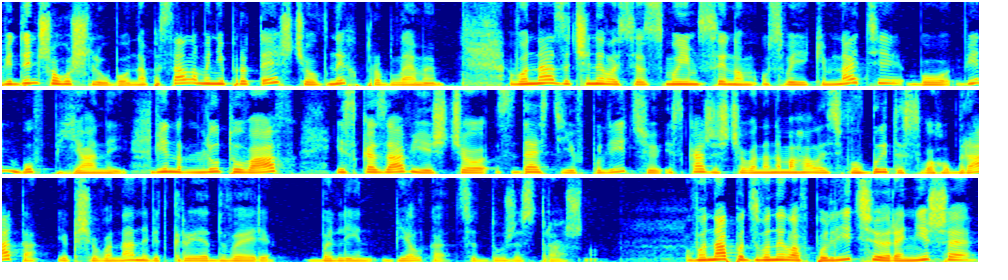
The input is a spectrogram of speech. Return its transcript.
від іншого шлюбу написала мені про те, що в них проблеми. Вона зачинилася з моїм сином у своїй кімнаті, бо він був п'яний. Він лютував і сказав їй, що здасть її в поліцію і скаже, що вона намагалась вбити свого брата, якщо вона не відкриє двері. Блін, білка, це дуже страшно. Вона подзвонила в поліцію раніше,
